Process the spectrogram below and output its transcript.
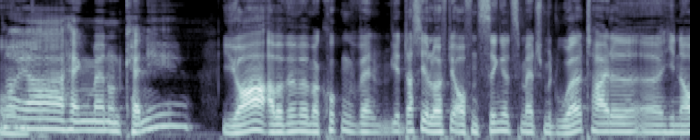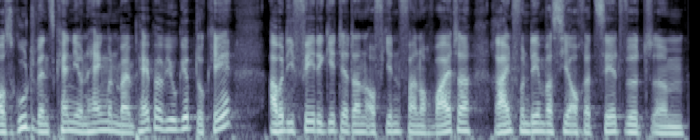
Naja, Hangman und Kenny ja, aber wenn wir mal gucken, wenn, das hier läuft ja auf ein Singles-Match mit World Title äh, hinaus. Gut, wenn es Kenny und Hangman beim Pay-Per-View gibt, okay. Aber die Fehde geht ja dann auf jeden Fall noch weiter. Rein von dem, was hier auch erzählt wird, ähm,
